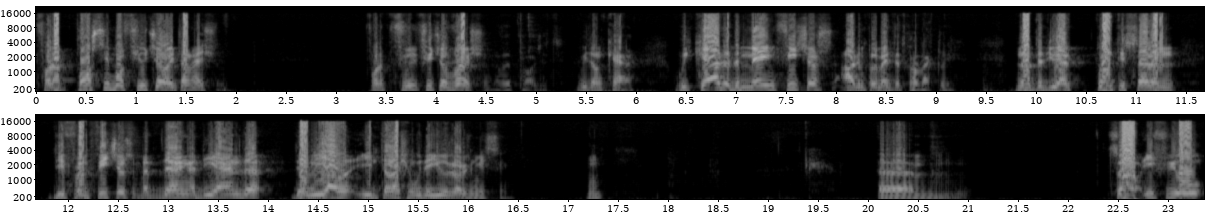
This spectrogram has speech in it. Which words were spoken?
for a possible future iteration, for a future version of the project. We don't care. We care that the main features are implemented correctly. Not that you have 27 different features, but then at the end, uh, the real interaction with the user is missing. Hmm? Um, so if you,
